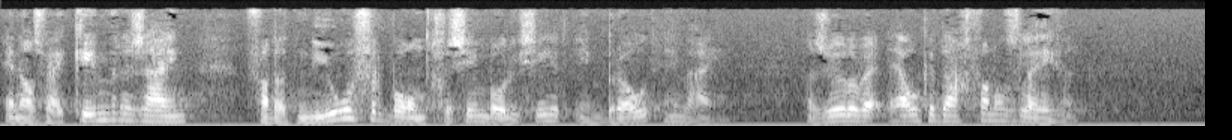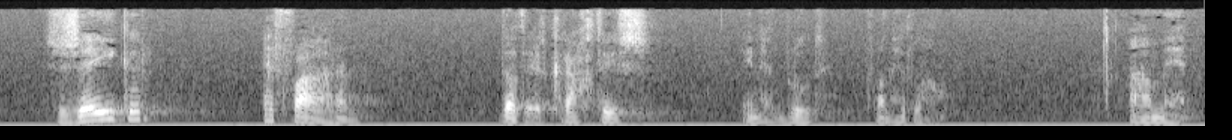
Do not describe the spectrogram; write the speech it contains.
En als wij kinderen zijn van dat nieuwe verbond, gesymboliseerd in brood en wijn, dan zullen we elke dag van ons leven zeker ervaren dat er kracht is in het bloed van het lam. Amen.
